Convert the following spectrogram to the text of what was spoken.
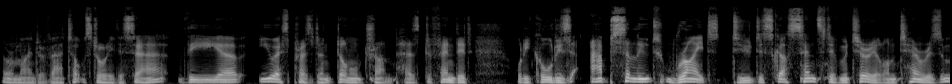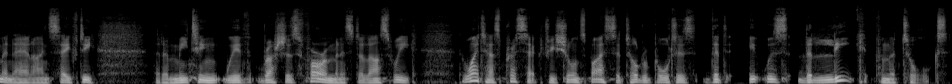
A reminder of our top story this hour. The uh, US President Donald Trump has defended what he called his absolute right to discuss sensitive material on terrorism and airline safety at a meeting with Russia's foreign minister last week. The White House press secretary Sean Spicer told reporters that it was the leak from the talks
